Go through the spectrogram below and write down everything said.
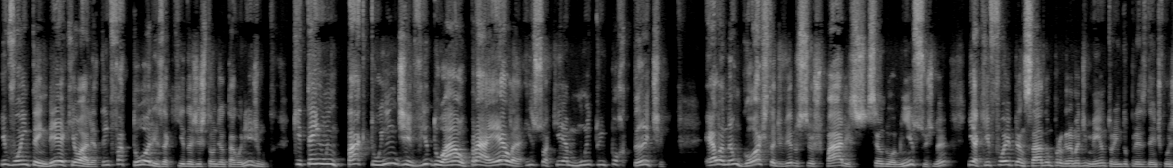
e vou entender que, olha, tem fatores aqui da gestão de antagonismo que têm um impacto individual. Para ela, isso aqui é muito importante ela não gosta de ver os seus pares sendo omissos, né? E aqui foi pensado um programa de mentoring do presidente com os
